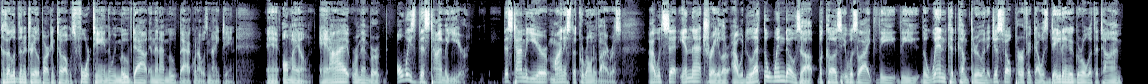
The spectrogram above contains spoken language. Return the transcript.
cause I lived in a trailer park until I was 14. Then we moved out and then I moved back when I was 19 and on my own. And I remember always this time of year, this time of year minus the coronavirus, I would sit in that trailer. I would let the windows up because it was like the the the wind could come through and it just felt perfect. I was dating a girl at the time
